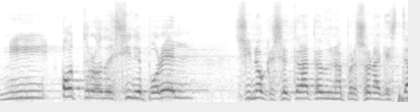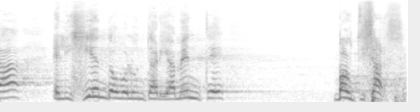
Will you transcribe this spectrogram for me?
ni otro decide por él, sino que se trata de una persona que está eligiendo voluntariamente bautizarse.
